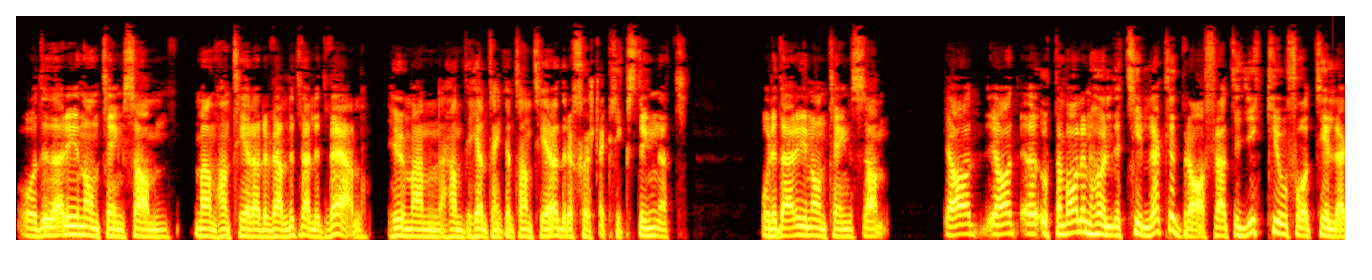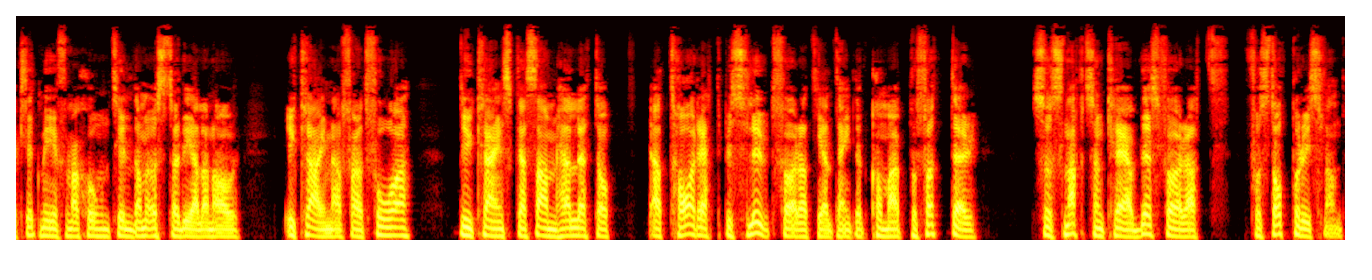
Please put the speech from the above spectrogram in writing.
Och det där är ju någonting som man hanterade väldigt, väldigt väl. Hur man helt enkelt hanterade det första krigsdygnet. Och det där är ju någonting som, ja, ja, uppenbarligen höll det tillräckligt bra för att det gick ju att få tillräckligt med information till de östra delarna av Ukraina för att få det ukrainska samhället och att ta rätt beslut för att helt enkelt komma på fötter så snabbt som krävdes för att få stopp på Ryssland.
